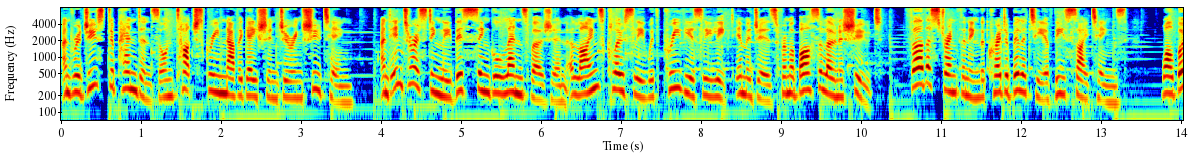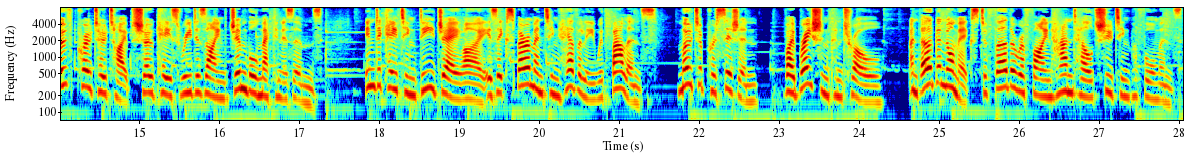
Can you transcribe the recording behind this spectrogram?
and reduced dependence on touchscreen navigation during shooting. And interestingly this single lens version aligns closely with previously leaked images from a Barcelona shoot, further strengthening the credibility of these sightings, while both prototypes showcase redesigned gimbal mechanisms, indicating DJI is experimenting heavily with balance, motor precision, vibration control, and ergonomics to further refine handheld shooting performance.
